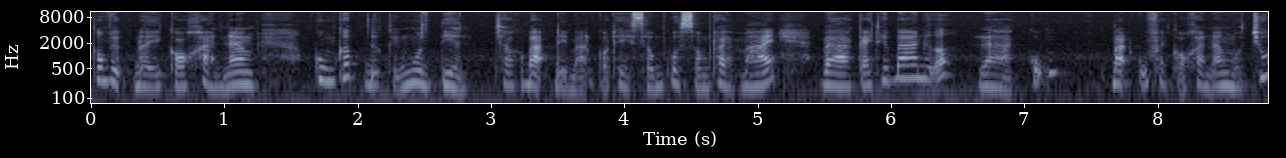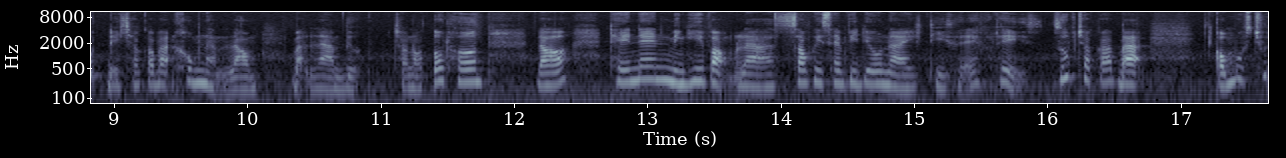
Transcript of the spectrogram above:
Công việc đấy có khả năng cung cấp được cái nguồn tiền cho các bạn để bạn có thể sống cuộc sống thoải mái. Và cái thứ ba nữa là cũng, bạn cũng phải có khả năng một chút để cho các bạn không nản lòng, bạn làm được cho nó tốt hơn. Đó, thế nên mình hy vọng là sau khi xem video này thì sẽ có thể giúp cho các bạn có một chút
